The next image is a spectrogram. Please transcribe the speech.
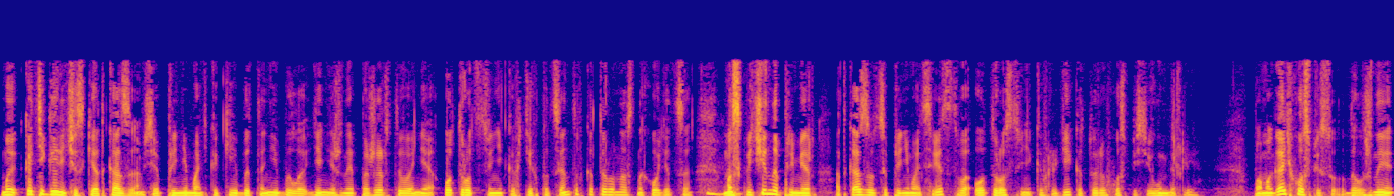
мы категорически отказываемся принимать какие бы то ни было денежные пожертвования от родственников тех пациентов, которые у нас находятся. Угу. Москвичи, например, отказываются принимать средства от родственников людей, которые в хосписе умерли. Помогать хоспису должны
